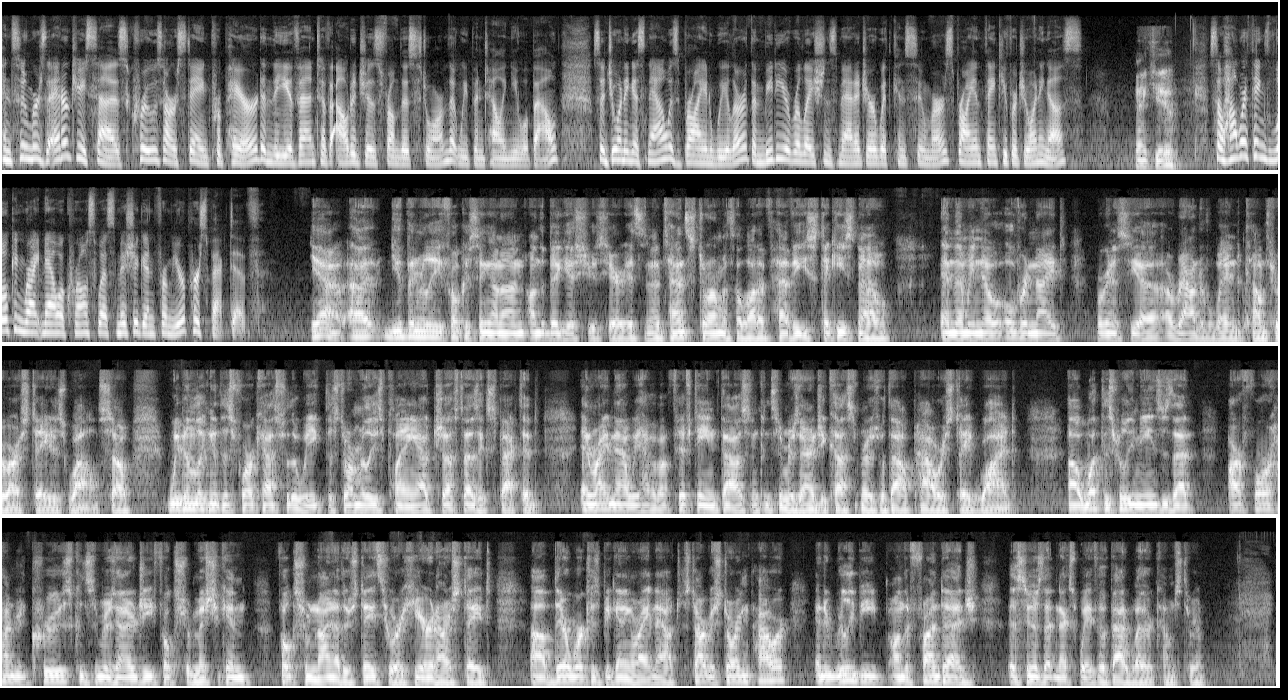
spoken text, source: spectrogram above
Consumers Energy says crews are staying prepared in the event of outages from this storm that we've been telling you about. So joining us now is Brian Wheeler, the Media Relations Manager with Consumers. Brian, thank you for joining us. Thank you. So how are things looking right now across West Michigan from your perspective? Yeah, uh, you've been really focusing on, on on the big issues here. It's an intense storm with a lot of heavy, sticky snow. And then we know overnight we're going to see a, a, round of wind come through our state as well. So we've been looking at this forecast for the week. The storm really is playing out just as expected. And right now we have about 15,000 Consumers Energy customers without power statewide. Uh, what this really means is that our 400 crews, Consumers Energy, folks from Michigan, folks from nine other states who are here in our state, uh, their work is beginning right now to start restoring power and to really be on the front edge as soon as that next wave of bad weather comes through.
